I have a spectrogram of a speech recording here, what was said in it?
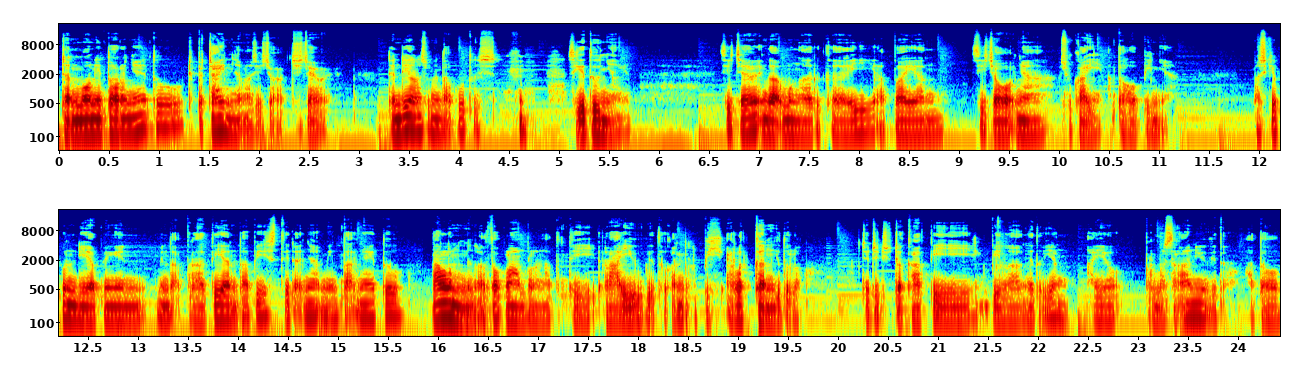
Dan monitornya itu dipecahin sama si cewek. Dan dia langsung minta putus. Segitunya gitu. Si cewek nggak menghargai apa yang si cowoknya sukai atau hobinya. Meskipun dia pengen minta perhatian tapi setidaknya mintanya itu kalem gitu, atau pelan-pelan atau dirayu gitu kan lebih elegan gitu loh. Jadi didekati bilang gitu yang ayo permasalahan yuk gitu. Atau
